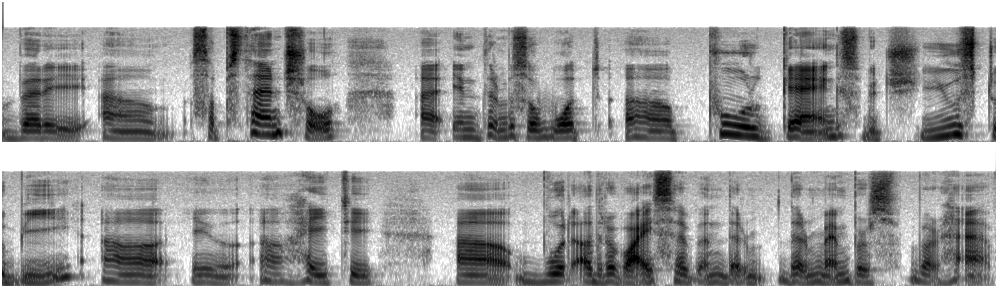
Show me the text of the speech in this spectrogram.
very um, substantial uh, in terms of what uh, poor gangs, which used to be uh, in uh, Haiti, uh, would otherwise have and their, their members would have.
